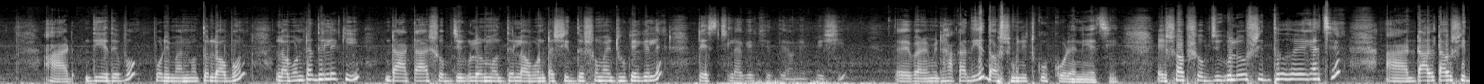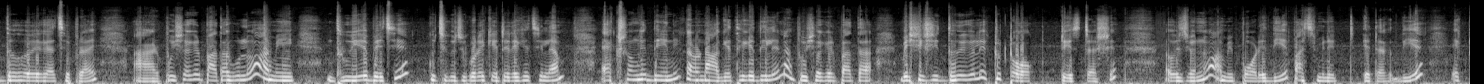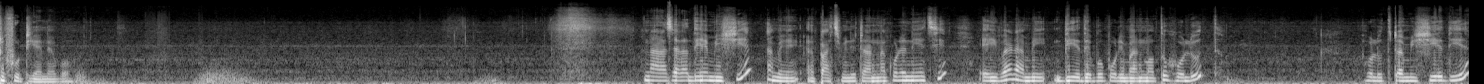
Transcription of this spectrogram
আর দিয়ে দেব পরিমাণ মতো লবণ। লবণটা দিলে কি, ডাটা, সবজিগুলোর মধ্যে লবণটা সিদ্ধ সময় ঢুকে গেলে টেস্ট লাগে খেতে অনেক বেশি। তো এবার আমি ঢাকা দিয়ে দশ মিনিট কুক করে নিয়েছি। এই সব সবজিগুলোও সিদ্ধ হয়ে গেছে আর ডালটাও সিদ্ধ হয়ে গেছে প্রায়। আর পুঁই শাকের পাতাগুলো আমি ধুয়ে বেছে কুচি কুচি করে কেটে রেখেছিলাম। একসঙ্গে দিইনি কারণ আগে থেকে দিলে না পুঁই শাকের পাতা বেশি সিদ্ধ হয়ে গেলে একটু টক টেস্ট আসে। ওই জন্য আমি পরে দিয়ে পাঁচ মিনিট এটা দিয়ে একটু ফুটিয়ে নেব। নাড়াচাড়া দিয়ে মিশিয়ে আমি পাঁচ মিনিট রান্না করে নিয়েছি। এইবার আমি দিয়ে দেব পরিমাণ মতো হলুদ। হলুদটা মিশিয়ে দিয়ে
